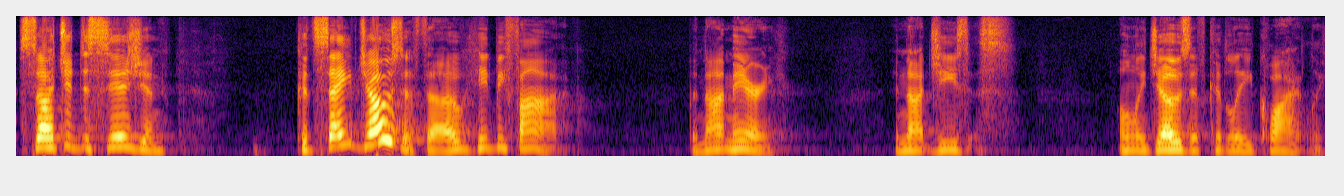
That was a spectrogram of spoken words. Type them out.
Such a decision could save Joseph, though. He'd be fine, but not Mary and not Jesus. Only Joseph could lead quietly.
